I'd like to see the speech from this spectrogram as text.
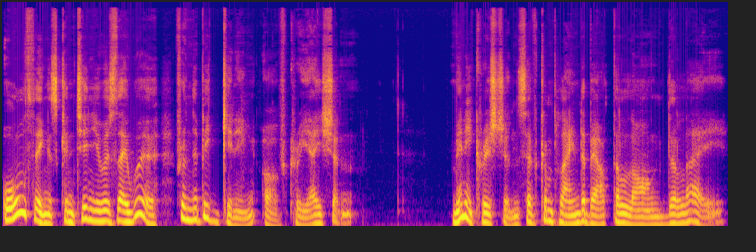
all things continue as they were from the beginning of creation. Many Christians have complained about the long delay.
